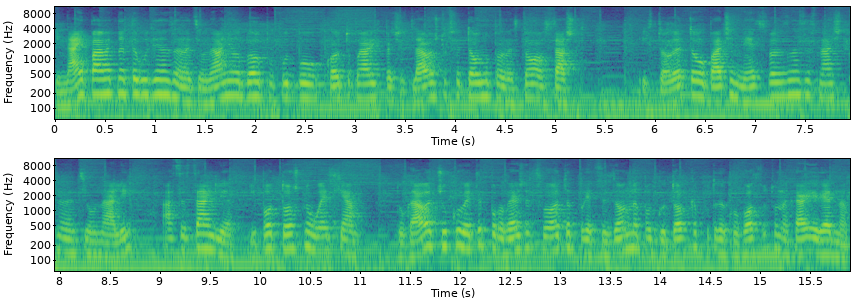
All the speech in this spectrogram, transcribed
и най-паметната година за националния отбор по футбол, който прави впечатляващо световно първенство в САЩ. Историята обаче не е свързана с нашите национали, а с Англия и по-точно Уест Хем. Тогава чуковете провеждат своята предсезонна подготовка под ръководството на Хари Реднап.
